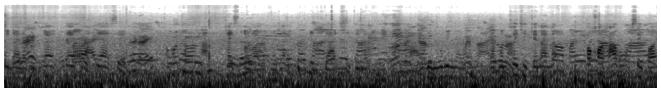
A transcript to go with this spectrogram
ป็นอะไรแก้แก้ปวดแก้เสียบไปไหนถามใช้สเตียรอยด์ไม่ใช่เป็นยาฉีดที่นั่นหายิงก็วิ่งได้แล้วแต่ผมเคยฉีดแค่นั้นแล้วเพราะข้อเท้าผมอักเสบบ่อย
